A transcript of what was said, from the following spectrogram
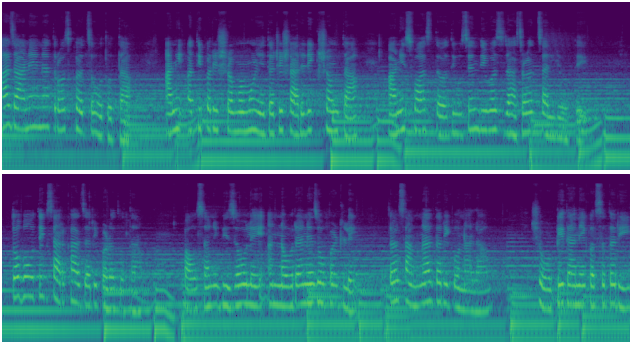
हा जाण्या येण्यात रोज खर्च होत होता. आणि अतिपरिश्रमामुळे त्याची शारीरिक क्षमता आणि स्वास्थ्य दिवसेंदिवस ढासळत चालले होते. तो बहुतेक सारखा आजारी पडत होता. पावसाने भिजवले आणि नवऱ्याने झोपटले तर सांगणार तरी कोणाला? शेवटी त्याने कसं तरी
